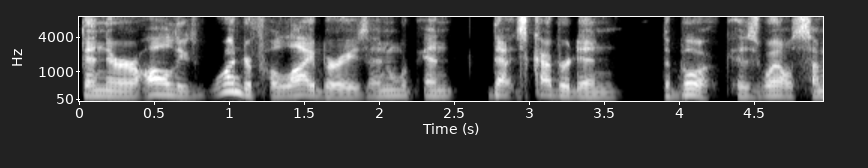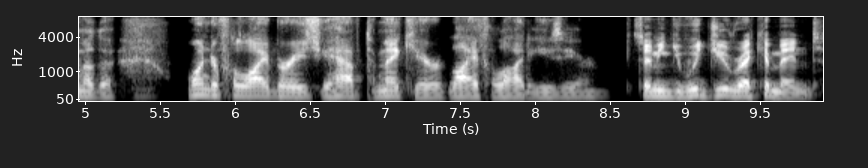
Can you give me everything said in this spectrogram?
then there are all these wonderful libraries, and and that's covered in the book as well. Some of the wonderful libraries you have to make your life a lot easier. So, I mean, would you recommend,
